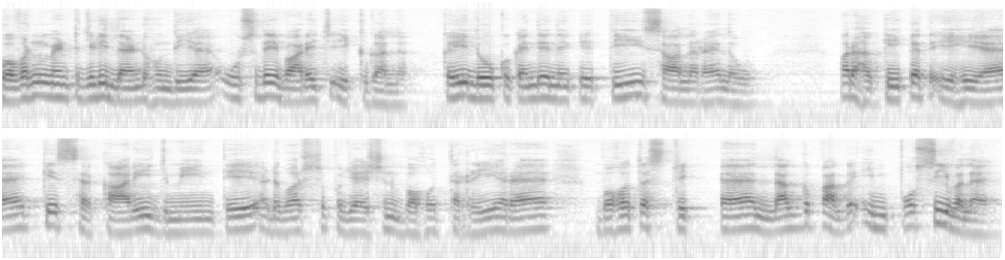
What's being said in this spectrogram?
ਗਵਰਨਮੈਂਟ ਜਿਹੜੀ ਲੈਂਡ ਹੁੰਦੀ ਹੈ ਉਸ ਦੇ ਬਾਰੇ ਚ ਇੱਕ ਗੱਲ। ਕਈ ਲੋਕ ਕਹਿੰਦੇ ਨੇ ਕਿ 30 ਸਾਲ ਰਹਿ ਲਓ। ਪਰ ਹਕੀਕਤ ਇਹ ਹੈ ਕਿ ਸਰਕਾਰੀ ਜ਼ਮੀਨ ਤੇ ਐਡਵਰਸ ਪੋਜੀਸ਼ਨ ਬਹੁਤ ਰੇਅਰ ਹੈ, ਬਹੁਤ ਸਟ੍ਰਿਕਟ ਹੈ, ਲਗਭਗ ਇੰਪੋਸੀਬਲ ਹੈ,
